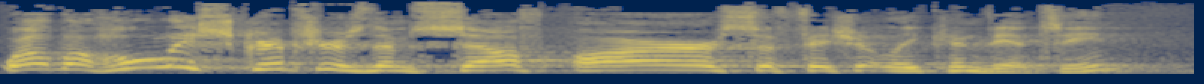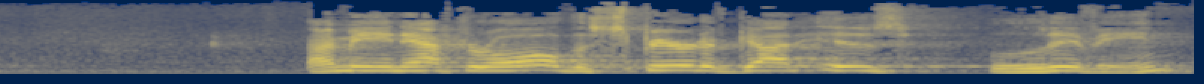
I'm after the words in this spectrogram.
Well, the Holy Scriptures themselves are sufficiently convincing. I mean, after all, the Spirit of God is living,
